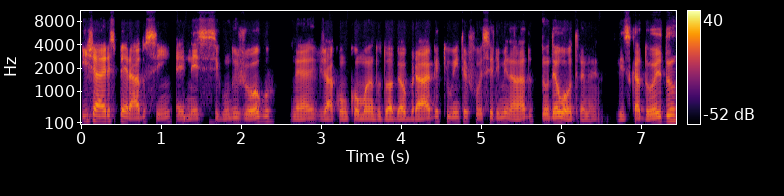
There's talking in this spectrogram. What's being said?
E já era esperado, sim, é, nesse segundo jogo, né? Já com o comando do Abel Braga, que o Inter fosse eliminado. Não deu outra, né? Lisca doido,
